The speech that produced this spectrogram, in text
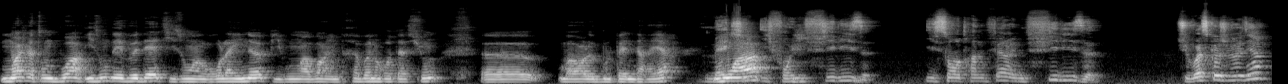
Moi, j'attends de voir. Ils ont des vedettes, ils ont un gros line-up, ils vont avoir une très bonne rotation. Euh, on va avoir le bullpen derrière. Mec, Moi- ils font une filise. Ils sont en train de faire une filise. Tu vois ce que je veux dire?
